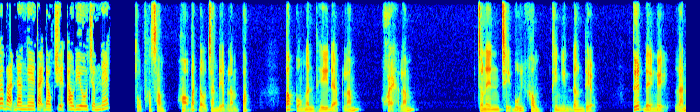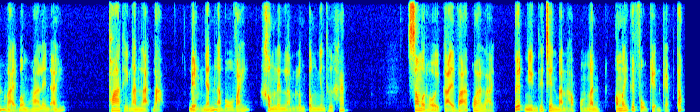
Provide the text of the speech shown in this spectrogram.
Các bạn đang nghe tại đọc truyện audio.net Phục xong, Họ bắt đầu trang điểm làm tóc. Tóc của Ngân Thi đẹp lắm, Khỏe lắm. Cho nên chỉ búi không Thì nhìn đơn điệu. Tuyết đề nghị gắn vài bông hoa lên ấy. Thoa thì ngăn lại bảo, Điểm nhấn là bộ váy, Không nên làm lung tung những thứ khác. Sau một hồi cãi vã qua lại, Tuyết nhìn thấy trên bàn học của Ngân Có mấy cái phụ kiện kẹp tóc.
